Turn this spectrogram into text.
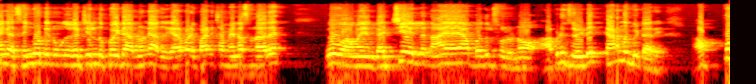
ஏங்க செங்கோட்டையன் உங்க கட்சியிலிருந்து போயிட்டாருனே அதுக்கு எடப்பாடி பழனிசாமி என்ன சொன்னாரு? யோ அவன் என் கட்சியே இல்ல நாயா பதில் சொல்லணும்? அப்படின்னு சொல்லிட்டு கடந்து போயிட்டாரு. அப்போ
